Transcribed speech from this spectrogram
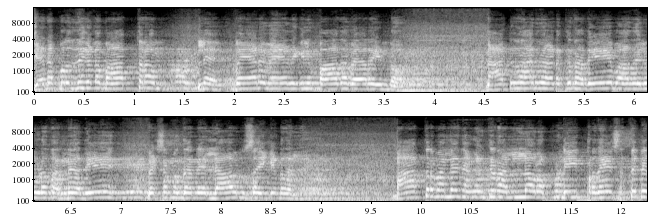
ജനപ്രതിനിധികളുടെ മാത്രം അല്ലെ? വേറെ ഏതെങ്കിലും പാത വേറെ ഉണ്ടോ? നാട്ടുകാർ നടക്കുന്ന അതേ പാതയിലൂടെ തന്നെ അതേ വിഷമം തന്നെ എല്ലാവരും സഹിക്കേണ്ടതല്ലേ മാത്രമല്ല ഞങ്ങൾക്ക് നല്ല ഉറപ്പുണ്ട് ഈ പ്രദേശത്തിന്റെ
